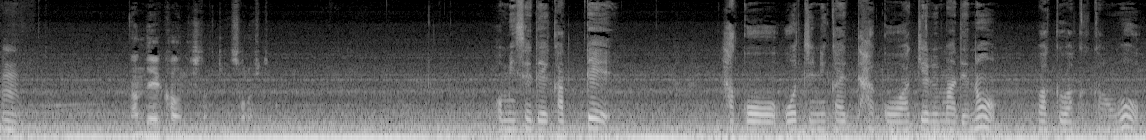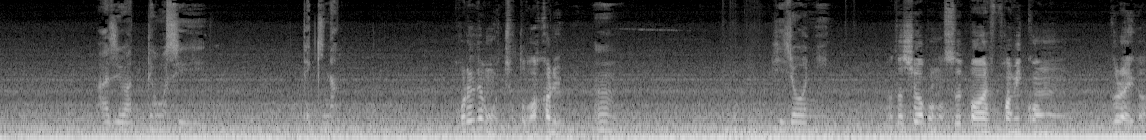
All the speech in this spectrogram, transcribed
な。うん。なんで買うんでしたっけその人。お店で買って、箱を、お家に帰って箱を開けるまでのワクワク感を味わってほしい的な。これでもちょっとわかるよねうん。非常に。私はこのスーパーファミコンぐらいが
